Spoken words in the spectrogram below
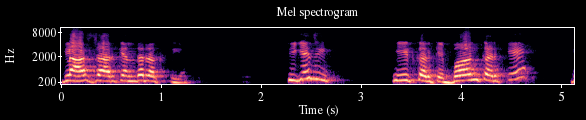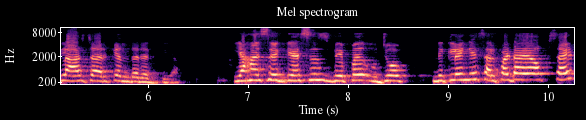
ग्लास जार के अंदर रख दिया। ठीक है जी? हीट करके बर्न करके ग्लास जार के अंदर रख दिया। यहाँ से गैसेस वेपर जो निकलेंगे sulphur dioxide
